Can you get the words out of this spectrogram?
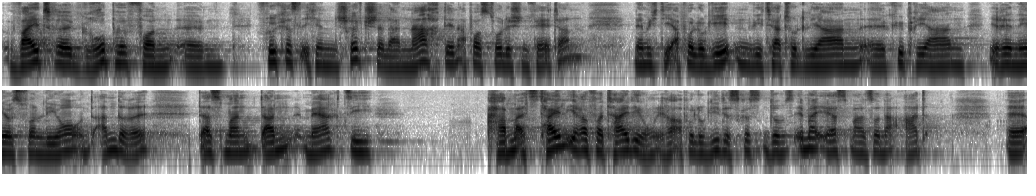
weitere Gruppe von ähm, frühchristlichen Schriftstellern nach den apostolischen Vätern, nämlich die Apologeten wie Tertullian, äh, Cyprian, Irenäus von Lyon und andere, dass man dann merkt, sie haben als Teil ihrer Verteidigung, ihrer Apologie des Christentums immer erstmal so eine Art äh,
